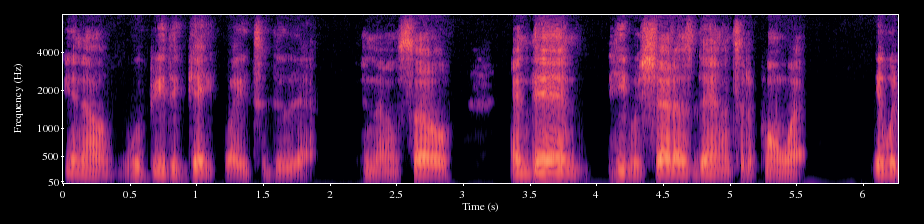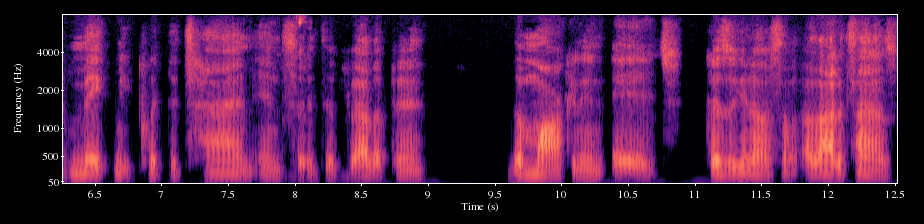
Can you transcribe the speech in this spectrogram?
you know, would be the gateway to do that, you know. So, and then he would shut us down to the point where it would make me put the time into developing the marketing edge. Because, you know, so a lot of times,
